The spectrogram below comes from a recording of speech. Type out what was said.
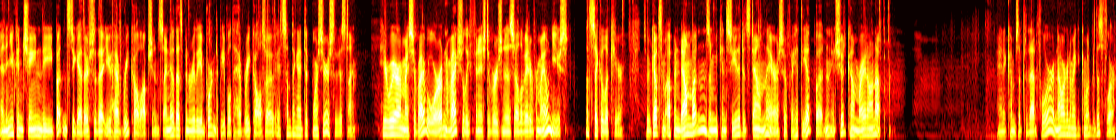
And then you can chain the buttons together so that you have recall options. I know that's been really important to people to have recall, so it's something I took more seriously this time. Here we are in my survival world, and I've actually finished a version of this elevator for my own use. Let's take a look here. So we've got some up and down buttons, and we can see that it's down there. So if I hit the up button, it should come right on up. And it comes up to that floor, and now we're going to make it come up to this floor.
